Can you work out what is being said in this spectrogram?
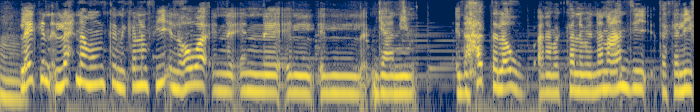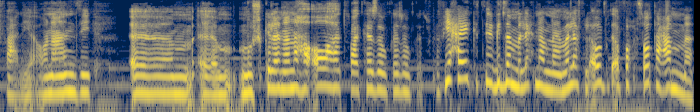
لكن اللي إحنا ممكن نتكلم فيه اللي هو إن إن ال ال يعني إن حتى لو أنا بتكلم إن أنا عندي تكاليف عالية أو أنا عندي أم أم مشكلة إن أنا آه هدفع كذا وكذا وكذا. ففي حاجات كتير جدا من اللي إحنا بنعملها في الأول بتبقى فحوصات عامة.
